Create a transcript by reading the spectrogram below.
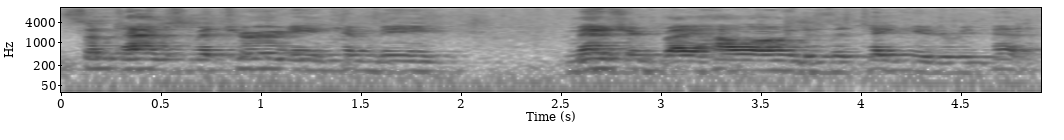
Sometimes maturity can be measured by how long does it take you to repent.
